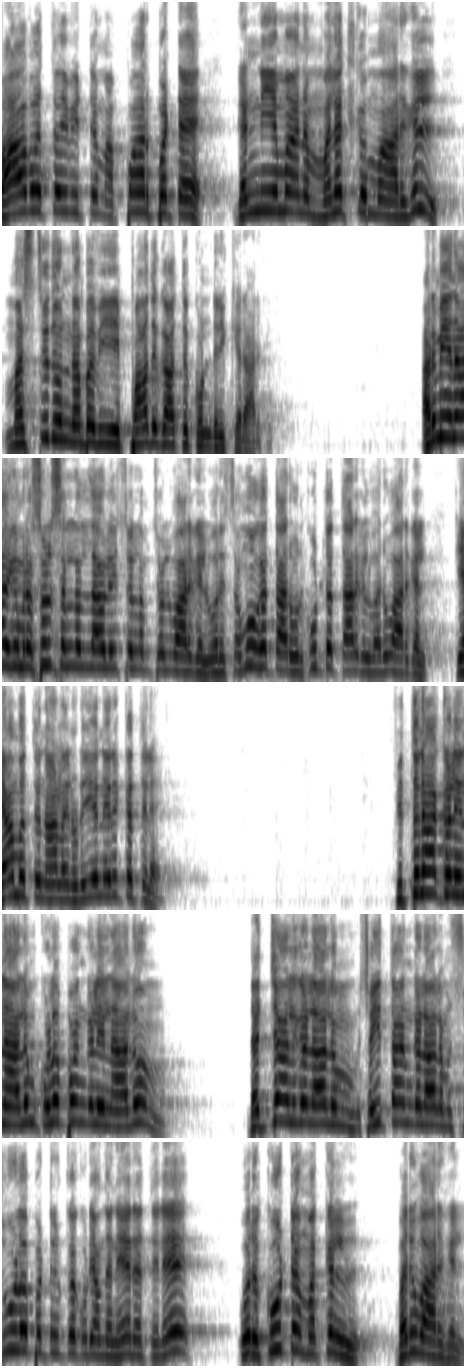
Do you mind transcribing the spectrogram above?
பாவத்தை விட்டும் அப்பாற்பட்ட கண்ணியமான மலக்குமார்கள் மஸ்ஜிது நபவியை பாதுகாத்து கொண்டிருக்கிறார்கள். அருமையநாயகம் ரசூல் சல்லா அலி சொல்லம் சொல்வார்கள் ஒரு சமூகத்தார் ஒரு கூட்டத்தார்கள் வருவார்கள் கியாமத்து நாளனுடைய நெருக்கத்தில். பித்தனாக்களினாலும் குழப்பங்களினாலும் தஜ்ஜால்களாலும் சைத்தான்களாலும் சூழப்பட்டிருக்கக்கூடிய அந்த நேரத்திலே ஒரு கூட்ட மக்கள் வருவார்கள்.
